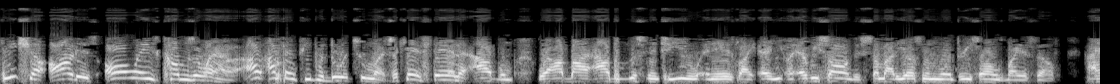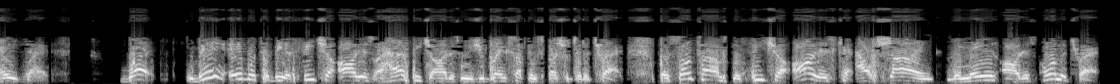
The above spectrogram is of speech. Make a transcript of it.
feature artist always comes around. I, I think people do it too much. I can't stand an album where I buy an album listening to you and it's like every, every song is somebody else and you want three songs by yourself. I hate that. But being able to be a feature artist or have feature artists means you bring something special to the track. But sometimes the feature artist can outshine the main artist on the track.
